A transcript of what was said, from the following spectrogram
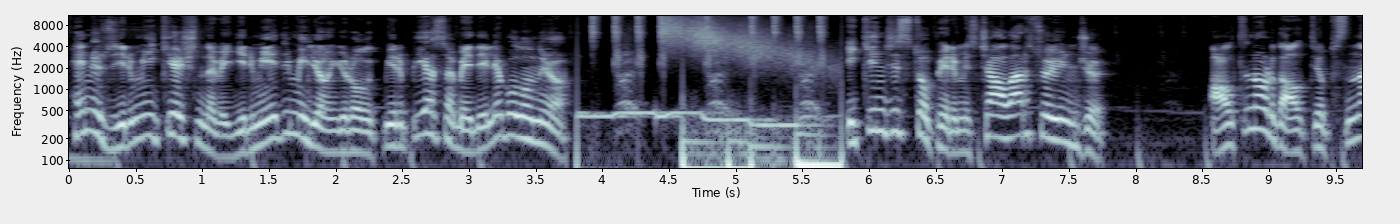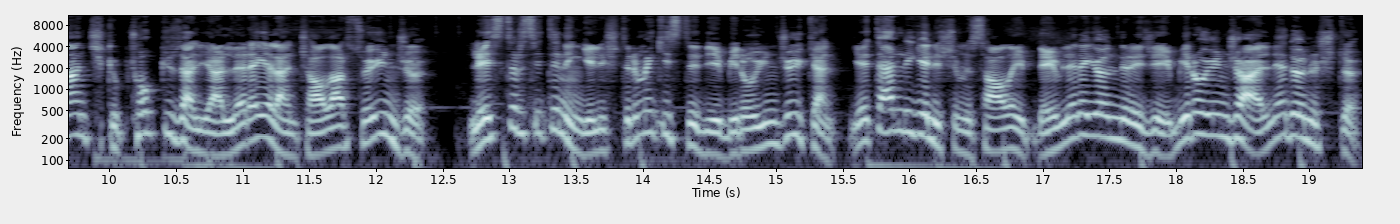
Henüz 22 yaşında ve 27 milyon euroluk bir piyasa bedeli bulunuyor. İkinci stoperimiz Çağlar Söyüncü. Altınordu altyapısından çıkıp çok güzel yerlere gelen Çağlar Söyüncü, Leicester City'nin geliştirmek istediği bir oyuncuyken yeterli gelişimi sağlayıp devlere göndereceği bir oyuncu haline dönüştü.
